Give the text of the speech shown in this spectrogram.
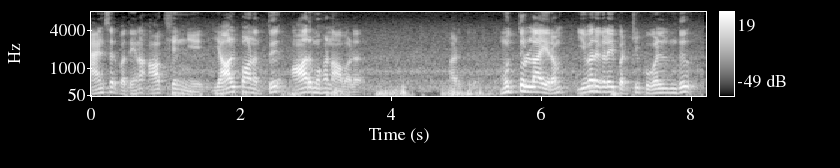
ஆன்சர் பார்த்தீங்கன்னா ஆப்ஷன் ஏ யாழ்ப்பாணத்து ஆறுமுக நாவலர் அடுத்தது முத்தொள்ளாயிரம் இவர்களை பற்றி புகழ்ந்து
